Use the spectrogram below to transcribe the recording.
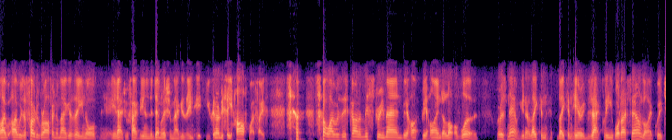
I, I was a photograph in a magazine, or in actual fact, in the demolition magazine, it, you can only see half my face. So, so I was this kind of mystery man behind behind a lot of words. Whereas now, you know, they can they can hear exactly what I sound like, which,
